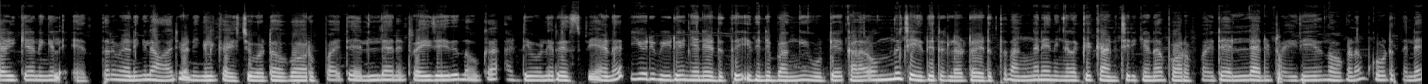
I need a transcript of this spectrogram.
കഴിക്കുകയാണെങ്കിൽ എത്ര വേണമെങ്കിലും ആര് വേണമെങ്കിലും കഴിച്ചു കേട്ടോ. അപ്പോൾ ഉറപ്പായിട്ട് എല്ലാവരും ട്രൈ ചെയ്ത് നോക്കുക. അടിപൊളി റെസിപ്പിയാണ് ഈ ഒരു വീഡിയോ ഞാൻ എടുത്ത് ഇതിന്റെ ഭംഗി കൂട്ടിയ കളർ ഒന്നും ചെയ്തിട്ടില്ല കേട്ടോ. എടുത്തത് അങ്ങനെ നിങ്ങൾക്ക് കാണിച്ചിരിക്കുകയാണ്. അപ്പോൾ ഉറപ്പായിട്ട് എല്ലാവരും ട്രൈ ചെയ്ത് നോക്കണം. കൂടെ തന്നെ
